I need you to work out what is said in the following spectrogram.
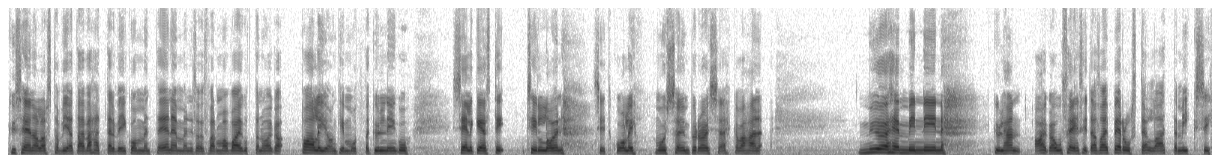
kyseenalaistavia tai vähätteleviä kommentteja enemmän, niin se olisi varmaan vaikuttanut aika paljonkin, mutta kyllä niin kuin selkeästi silloin, sit kun oli muissa ympyröissä ehkä vähän myöhemmin, niin kyllähän aika usein sitä sai perustella, että miksi,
